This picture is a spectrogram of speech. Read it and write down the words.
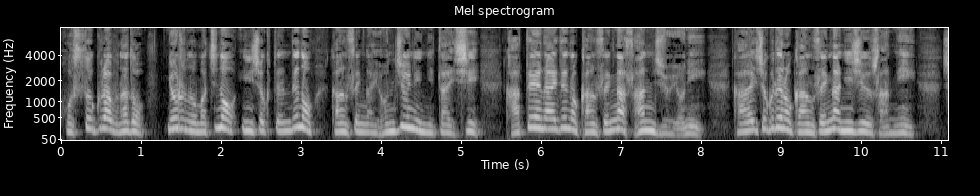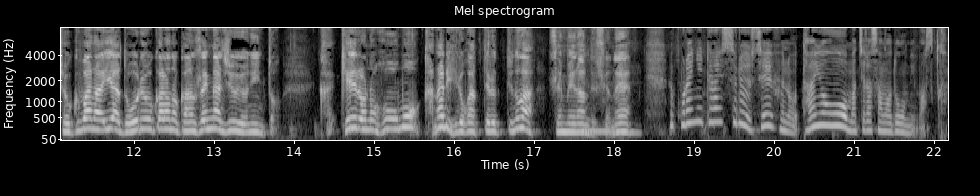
ホストクラブなど夜の街の飲食店での感染が40人に対し、家庭内での感染が34人、会食での感染が23人、職場内や同僚からの感染が14人と、経路の方もかなり広がってるっていうのが鮮明なんですよね。これに対する政府の対応を町田さんはどう見ますか？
